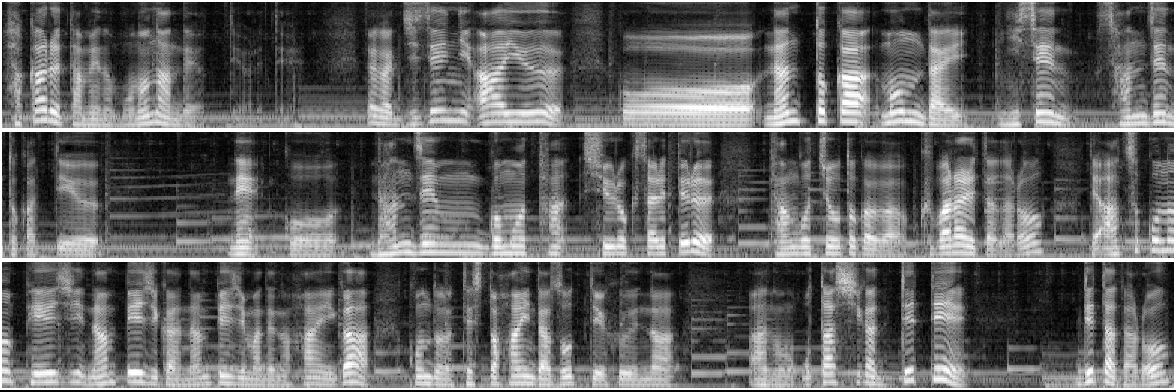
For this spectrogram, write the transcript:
測るためのものなんだよって言われて。だから事前にああいうこうなんとか問題20003000とかっていうねこう何千語も収録されてる単語帳とかが配られただろ？であそこのページ何ページから何ページまでの範囲が今度のテスト範囲だぞっていう風なあのお達しが出て出ただろ？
